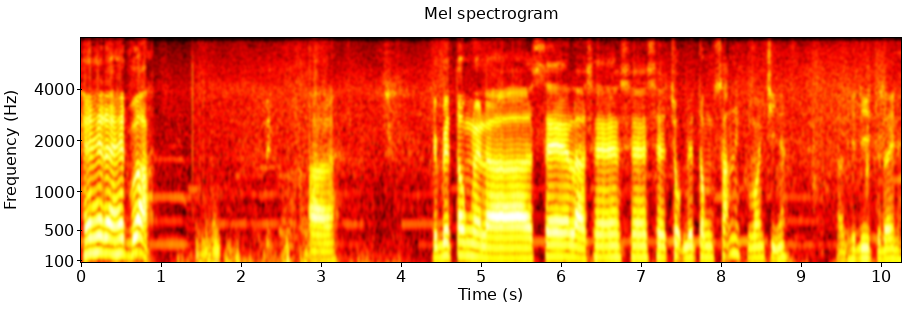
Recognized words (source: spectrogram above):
Hết hết đây, hết vừa à? à Cái bê tông này là xe là xe xe xe trộn bê tông sẵn đấy quý anh chị nhé à, thì đi từ đây này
